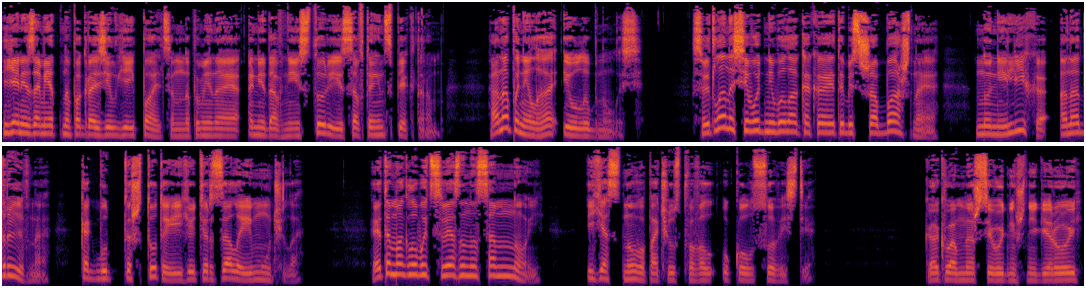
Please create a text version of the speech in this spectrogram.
Я незаметно погрозил ей пальцем, напоминая о недавней истории с автоинспектором — она поняла и улыбнулась. Светлана сегодня была какая-то бесшабашная, но не лихо, а надрывно, как будто что-то ее терзало и мучило. Это могло быть связано со мной, и я снова почувствовал укол совести. «Как вам наш сегодняшний герой?»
